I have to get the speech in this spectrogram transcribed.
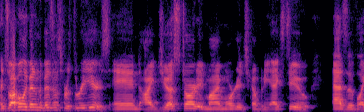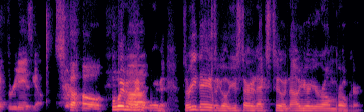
and so I've only been in the business for three years, and I just started my mortgage company X2 as of like three days ago. So oh, wait a minute, uh, wait, wait a minute. Three days ago, you started X2, and now you're your own broker.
